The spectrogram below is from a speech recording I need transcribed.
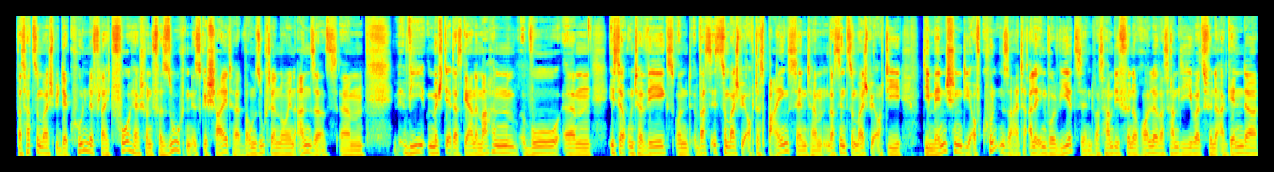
Was hat zum Beispiel der Kunde vielleicht vorher schon versucht und ist gescheitert? Warum sucht er einen neuen Ansatz? Ähm, wie möchte er das gerne machen? Wo ähm, ist er unterwegs? Und was ist zum Beispiel auch das Buying Center? Was sind zum Beispiel auch die, die Menschen, die auf Kundenseite alle involviert sind? Was haben die für eine Rolle? Was haben die jeweils für eine Agenda?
